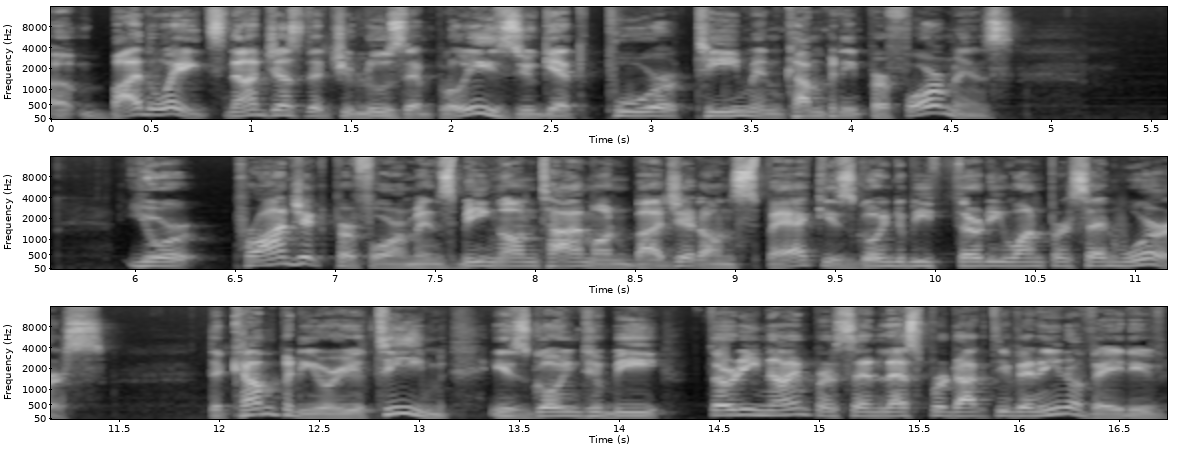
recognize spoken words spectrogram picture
Uh, by the way, it's not just that you lose employees, you get poor team and company performance. Your project performance, being on time, on budget, on spec, is going to be 31% worse. The company or your team is going to be 39% less productive and innovative.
